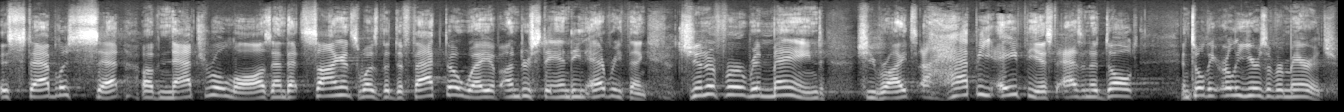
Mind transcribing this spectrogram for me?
established set of natural laws and that science was the de facto way of understanding everything. Jennifer remained, she writes, a happy atheist as an adult until the early years of her marriage.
